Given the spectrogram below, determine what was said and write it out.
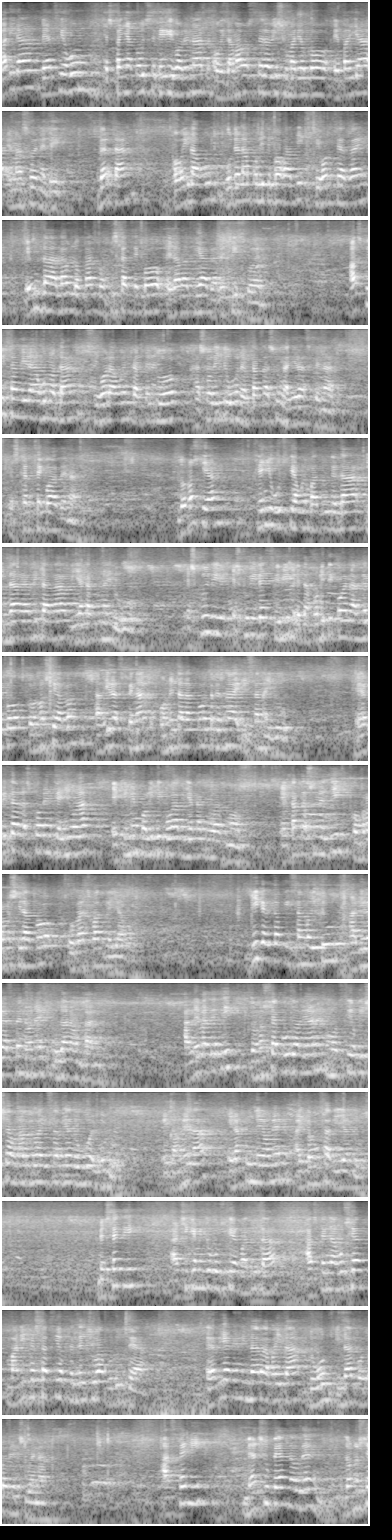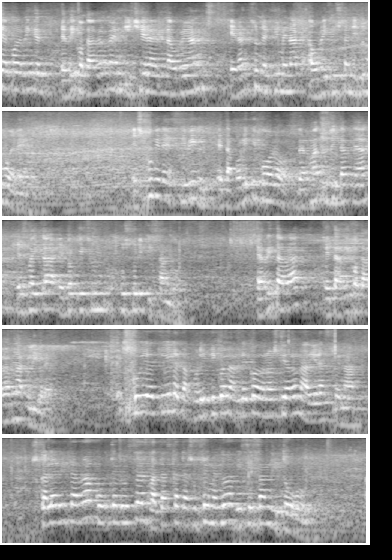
dizkigun Espainiako Uzetegi Gorenak hogeita hamabostero bi sumarioko epaia eman zuenetik. Bertan, hogei lagun gure lan politikoagatik zigortzea gain, ehun da lau lokal konfiskatzeko erabakia berretsi zuen. Asko izan dira egunotan, zigor hauen kaltetuok jaso ditugun elkartasun adierazpenak, eskertzekoak denak. Donostian, keinu guzti hauen batut eta indar herritarra bilakatu nahi dugu. Eskubide, eskubide zibil eta politikoen aldeko donostiarron adierazpenak honetarako tresna izan nahi du. Herritar askoren keinuak ekimen politikoa bilakatu asmoz. Elkartasunetik konpromesirako urrats bat gehiago. Bi geltoki izango ditu adierazpen honek udara hontan. Alde batetik, Donostiako udalean mozio gisa onartua izatea dugu helburu. Eta honela, erakunde honen aitortza bilatu. Bestetik, atxikemendu guztiak batuta, azken nagusiak manifestazio jendetsua burutzea. Herriaren indarra baita dugun indar botoretsuena. Azkenik, mehatxupean dauden Donostiako herriko tabernen itxieraren aurrean erantzun ekimenak aurre ikusten ditugu ere. Eskubide zibil eta politiko oro bermatu bitartean ez baita etorkizun justurik izango. Herritarrak eta herriko tabernak libre. Eskubide zibil eta politikoen aldeko donostiaren adierazpena. Euskal Herritarrok urte luzez gatazka eta sufrimendua bizi izan ditugu.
